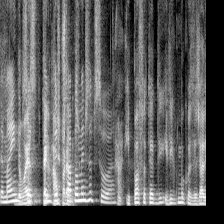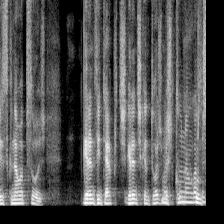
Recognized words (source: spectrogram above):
Também Não é- pessoa, tem- tem, há tens um gostar pelo menos da pessoa. Ah, e posso até e digo-te uma coisa, já disse que não a pessoas, grandes intérpretes, grandes cantores, mas, Mas tu como, como seres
